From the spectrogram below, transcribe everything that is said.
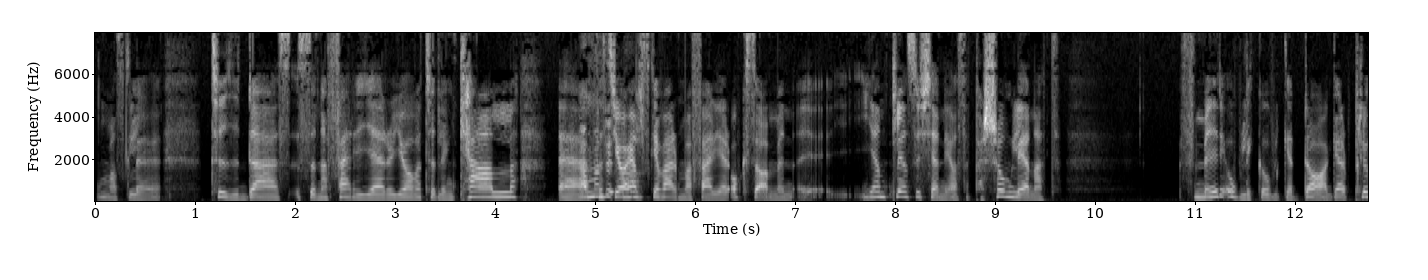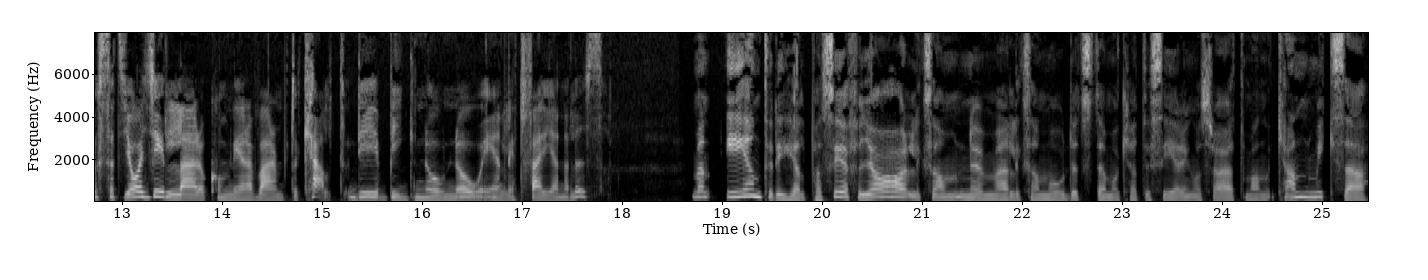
om man skulle tyda sina färger och jag var tydligen kall. Eh, ja, för det, jag ja. älskar varma färger också men eh, egentligen så känner jag så personligen att för mig är det olika olika dagar. Plus att jag gillar att kombinera varmt och kallt. Det är big no-no enligt färganalys. Men är inte det helt passé? För jag har liksom nu med liksom modets demokratisering och sådär att man kan mixa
